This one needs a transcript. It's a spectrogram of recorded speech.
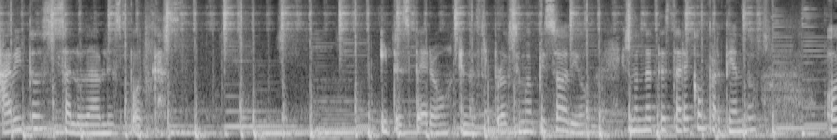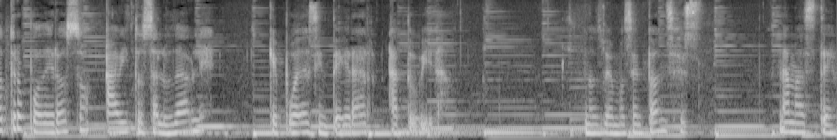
Hábitos Saludables Podcast. Y te espero en nuestro próximo episodio en donde te estaré compartiendo otro poderoso hábito saludable que puedas integrar a tu vida. Nos vemos entonces. Namaste.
